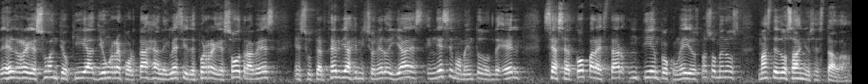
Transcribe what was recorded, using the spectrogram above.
Él regresó a Antioquía, dio un reportaje a la iglesia y después regresó otra vez en su tercer viaje misionero y ya es en ese momento donde él se acercó para estar un tiempo con ellos, más o menos más de dos años estaba.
